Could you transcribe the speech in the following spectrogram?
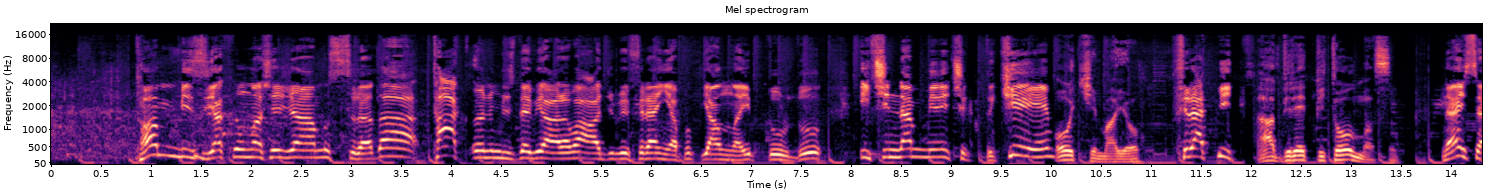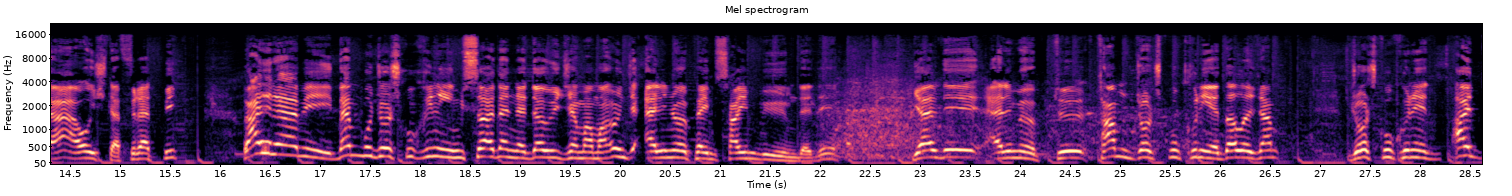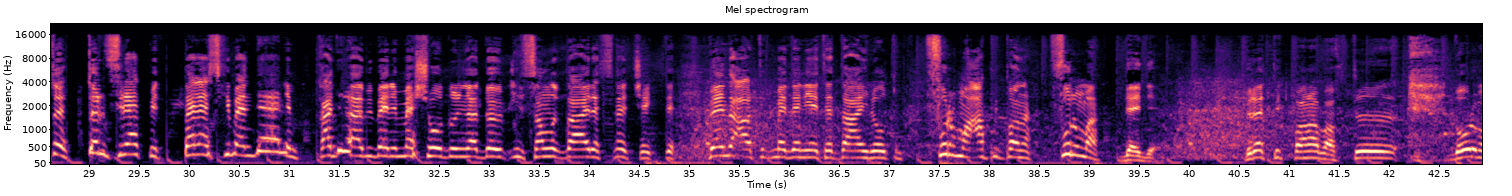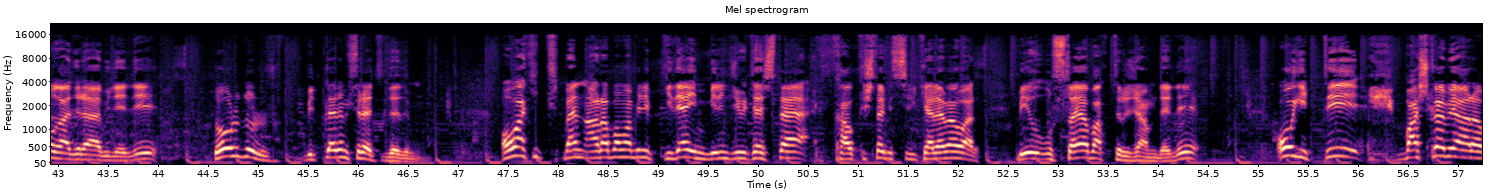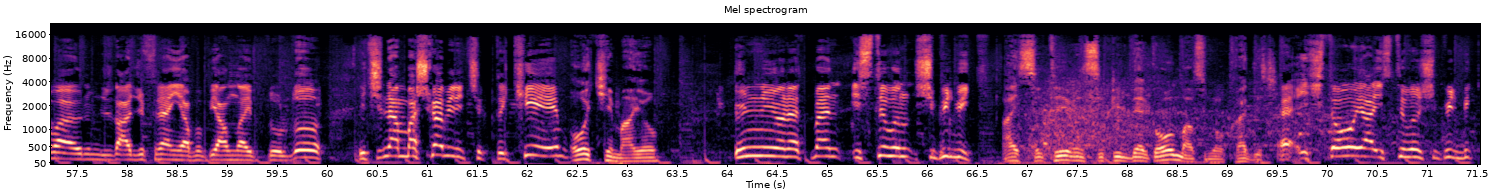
Tam biz yakınlaşacağımız sırada tak önümüzde bir araba acı bir fren yapıp yanlayıp durdu. İçinden biri çıktı. Kim? O kim ayol? Fred Pitt. Ha Brad Pitt olmasın. Neyse ha o işte Fred Pitt. Kadir abi ben bu George Clooney'i müsaadenle döveceğim ama önce elini öpeyim sayın büyüğüm dedi. Geldi elimi öptü. Tam George Clooney'e dalacağım. George Clooney ay dur dur Fred Pitt ben eski ben değilim. Kadir abi beni meşe odunuyla dövüp insanlık dairesine çekti. Ben de artık medeniyete dahil oldum. Fırma api bana fırma dedi. Brad Pitt bana baktı. Doğru mu Kadir abi dedi. Doğrudur. Bitlerim süreti dedim. O vakit ben arabama binip gideyim. Birinci viteste kalkışta bir silkeleme var. Bir ustaya baktıracağım dedi. O gitti başka bir araba önümüzde acı fren yapıp yanlayıp durdu. İçinden başka biri çıktı. Kim? O kim ayol? Ünlü yönetmen Steven Spielberg. Ay Steven Spielberg olmasın o Kadir. E işte o ya Steven Spielberg.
